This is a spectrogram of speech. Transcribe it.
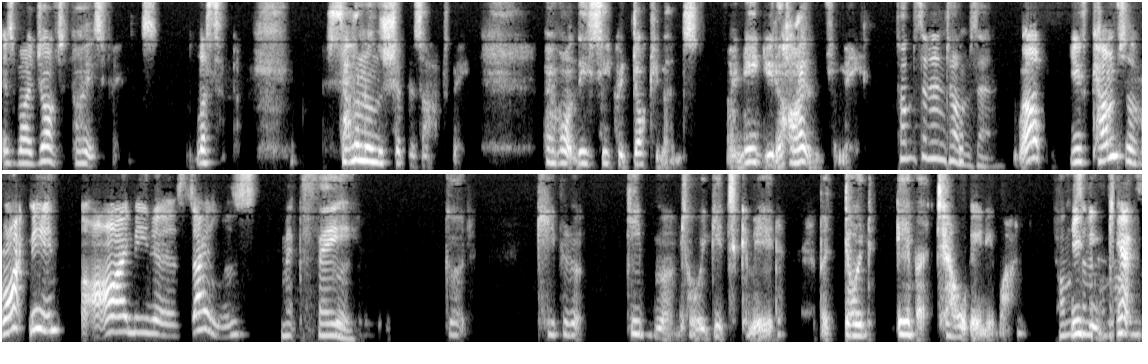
it's my job to know these things. Listen, someone on the ship is after me. I want these secret documents. I need you to hide them for me. Thompson and Thompson. Well, you've come to the right men. I mean, uh, sailors. McPhee. Good. Keep it. Keep them until we get to command, but don't ever tell anyone. You can count. Thompson.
